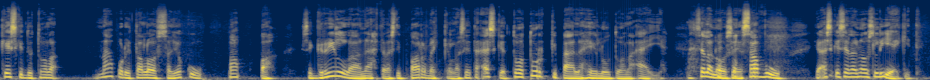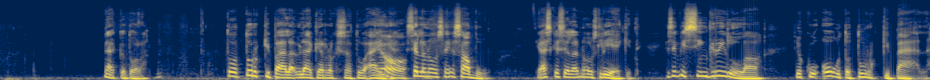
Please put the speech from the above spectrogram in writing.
Keskity tuolla naapuritalossa joku pappa, se grillaa nähtävästi parvekkeella. Sieltä äsken, tuo turkki päällä heiluu tuolla äijä. Siellä nousee savu ja äsken siellä nousi liekit. Näetkö tuolla? Tuo turkki päällä yläkerroksessa tuo äijä. Joo. Siellä nousee savu. Ja äsken siellä nousi liekit. Ja se vissiin grillaa joku outo turkki päällä.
